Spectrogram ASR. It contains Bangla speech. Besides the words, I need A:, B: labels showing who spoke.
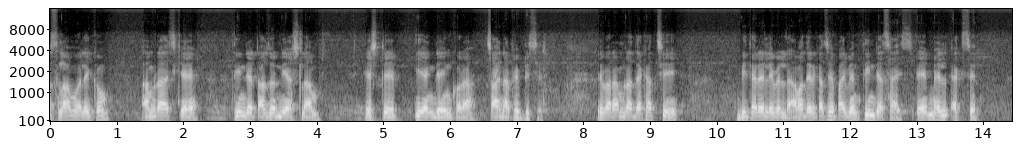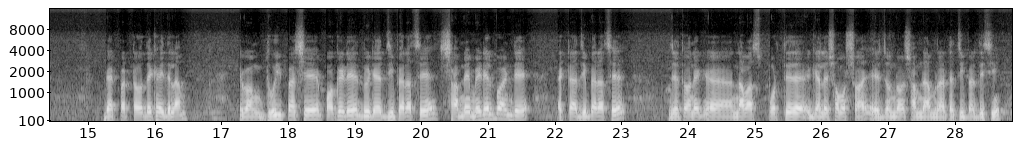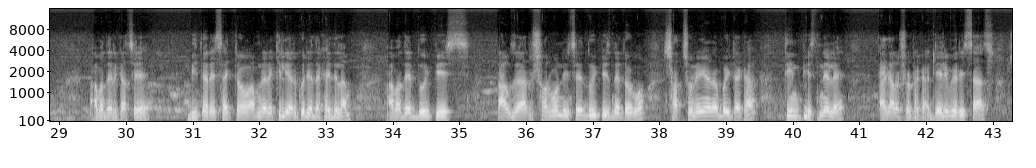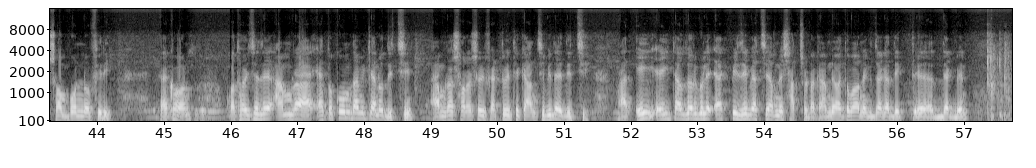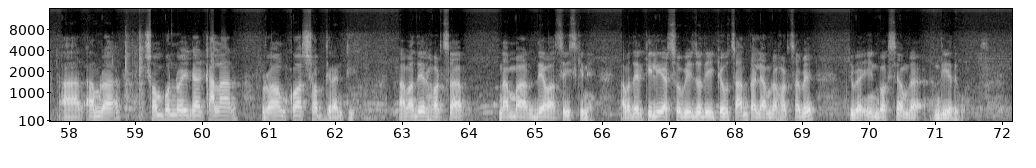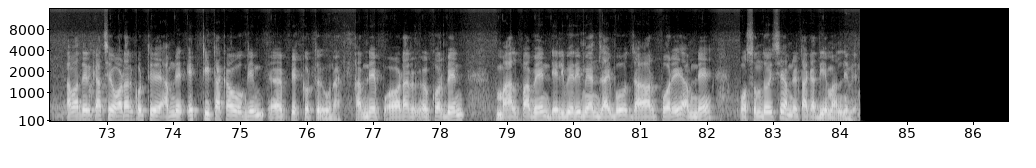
A: আসসালামু আলাইকুম। আমরা আজকে তিনটে ট্রাউজার নিয়ে আসলাম স্টেপ ইয়াং ডেইং করা চায়না ফেব্রিক্সের। এবার আমরা দেখাচ্ছি ভিতরের লেভেলটা আমাদের কাছে পাইবেন তিনটে সাইজ এম এল এক্সেল ব্যাকপার্টটাও দেখাই দিলাম। এবং দুই পাশে পকেটে দুইটা জিপার আছে, সামনে মিডল পয়েন্টে একটা জিপার আছে, যেহেতু অনেক নামাজ পড়তে গেলে সমস্যা হয়, এর জন্য সামনে আমরা একটা জিপার দিছি। আমাদের কাছে ভিতরের সাইডটাও আপনারা ক্লিয়ার করিয়া দেখাই দিলাম। আমাদের দুই পিস ট্রাউজার সর্বনিচে দুই পিস নিতে হইব, সাতশো নিরানব্বই টাকা, তিন পিস নিলে এগারোশো টাকা। ডেলিভারি চার্জ সম্পূর্ণ ফ্রি এখন কথা হয়েছে যে আমরা এত কম দামি কেন দিচ্ছি? আমরা সরাসরি ফ্যাক্টরি থেকে আনছি, বিদায় দিচ্ছি। আর এই এই ট্রাউজারগুলো এক পিসে বেচছে আপনি সাতশো টাকা। আপনি হয়তোবা অনেক জায়গা দেখতে, দেখবেন। আর আমরা সম্পূর্ণ এটার কালার, রং, কস সব গ্যারান্টি আমাদের হোয়াটসঅ্যাপ নাম্বার দেওয়া আছে স্ক্রিনে। আমাদের ক্লিয়ার ছবি যদি কেউ চান, তাহলে আমরা হোয়াটসঅ্যাপে কিংবা ইনবক্সে আমরা দিয়ে দেব। আমাদের কাছে অর্ডার করতে, আপনার একটি টাকাও অগ্রিম পেড করতে হবে না। আপনি অর্ডার করবেন, মাল পাবেন ডেলিভারি ম্যান যাইবো, যাওয়ার পরে আপনি পছন্দ হয়েছে, আপনি টাকা দিয়ে মাল নেবেন।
